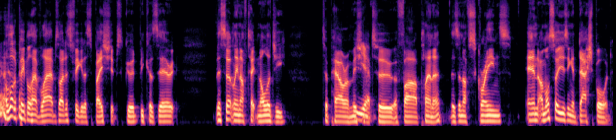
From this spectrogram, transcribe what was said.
a lot of people have labs. I just figured a spaceship's good because there there's certainly enough technology to power a mission Yep. to a far planet. There's enough screens, and I'm also using a dashboard.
